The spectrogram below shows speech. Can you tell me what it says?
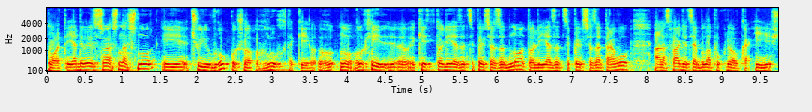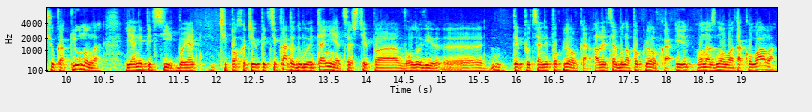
От, я дивився на, на шнур і чую в руку, що глух такий, ну, глухий, е, якийсь то лі я зацепився за дно, то лі я зацепився за траву, а насправді це була покльовка. І щука клюнула, я не підсік, бо я типу, хотів підсікати, думаю, та ні, це ж типа в голові, е, типу, це не покльовка, але це була покльовка. І вона знову атакувала.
